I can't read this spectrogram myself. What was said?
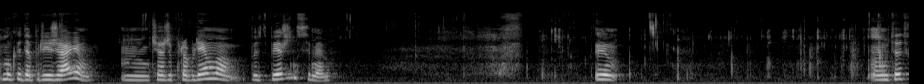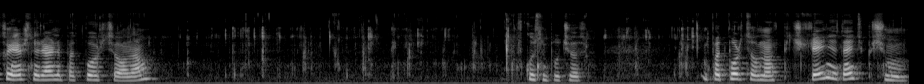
Мы когда приезжали, сейчас же проблема с беженцами. И вот это, конечно, реально подпортило нам. Вкусно получилось подпортила нам впечатление. Знаете почему?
